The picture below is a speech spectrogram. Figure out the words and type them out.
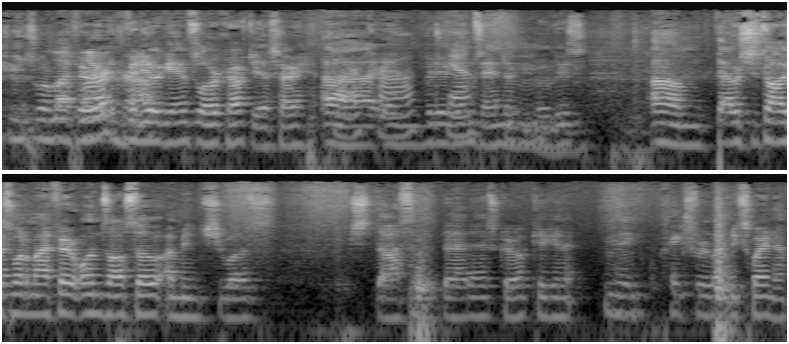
is one of my favorite in video games. Lara Croft, yeah, sorry. Lara Uh, in Croft, video yeah. games and in Mhm. movies. Um, that was just always one of my favorite ones. Also, I mean, she was just awesome, badass girl, kicking it. Hey, thanks for letting me swear now.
